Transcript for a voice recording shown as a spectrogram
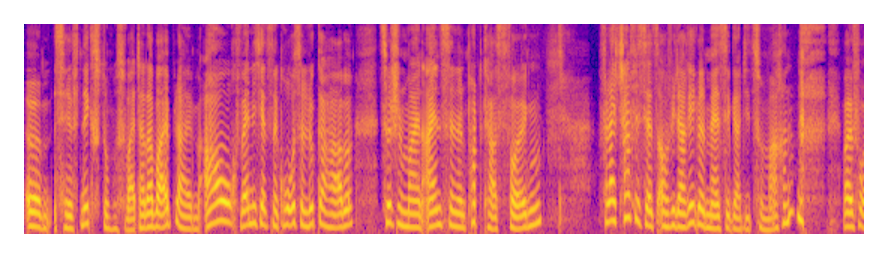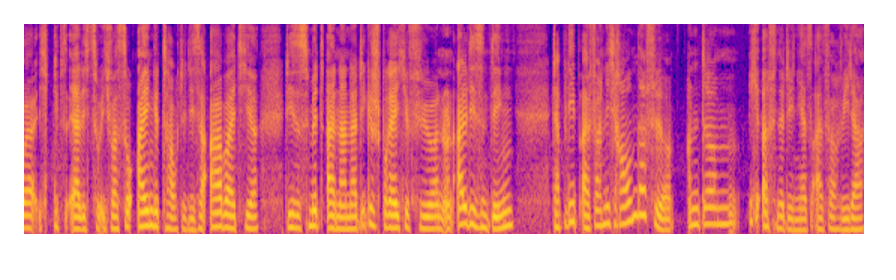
ähm, es hilft nichts, du musst weiter dabei bleiben. Auch wenn ich jetzt eine große Lücke habe zwischen meinen einzelnen Podcast-Folgen. Vielleicht schaffe ich es jetzt auch wieder regelmäßiger, die zu machen. Weil vorher, ich gebe es ehrlich zu, ich war so eingetaucht in diese Arbeit hier, dieses Miteinander, die Gespräche führen und all diesen Dingen da blieb einfach nicht Raum dafür. Und ähm, ich öffne den jetzt einfach wieder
